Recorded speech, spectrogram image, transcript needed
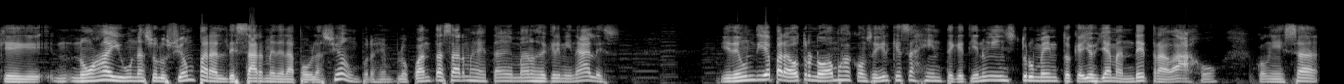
que no hay una solución para el desarme de la población. Por ejemplo, ¿cuántas armas están en manos de criminales? Y de un día para otro no vamos a conseguir que esa gente que tiene un instrumento que ellos llaman de trabajo, con esa,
